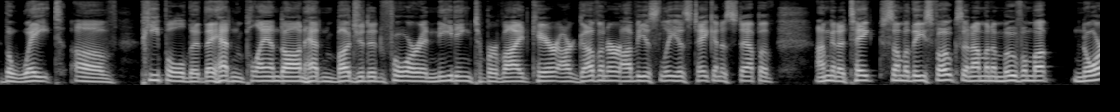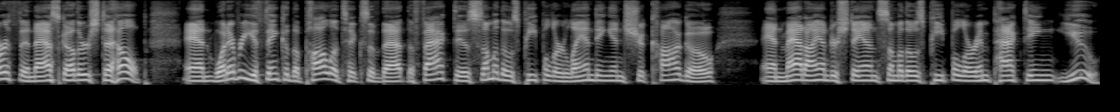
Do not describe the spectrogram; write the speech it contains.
the weight of people that they hadn't planned on, hadn't budgeted for, and needing to provide care. Our governor obviously has taken a step of, I'm going to take some of these folks and I'm going to move them up north and ask others to help. And whatever you think of the politics of that, the fact is some of those people are landing in Chicago and Matt, I understand some of those people are impacting you.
